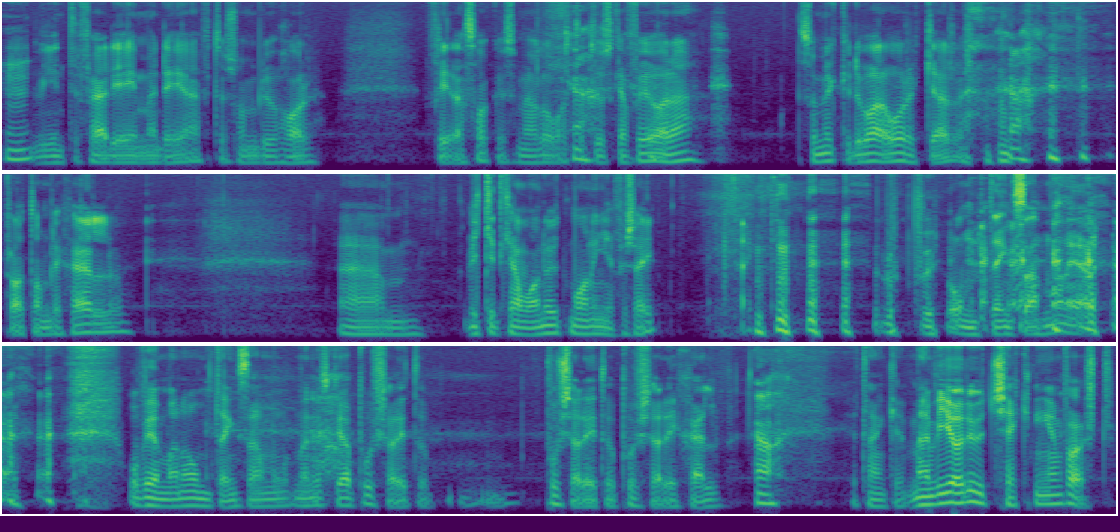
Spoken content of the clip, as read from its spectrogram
Mm. Vi är inte färdiga med det eftersom du har flera saker som jag har lovat att du ska få göra. Så mycket du bara orkar. Prata om dig själv. Um, vilket kan vara en utmaning i och för sig. Exakt. Hur omtänksam man är. och vem man är omtänksam mot. Men nu ska jag pusha dig och pusha dig och pusha dig själv. Ja. tanken. Men vi gör utcheckningen först.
